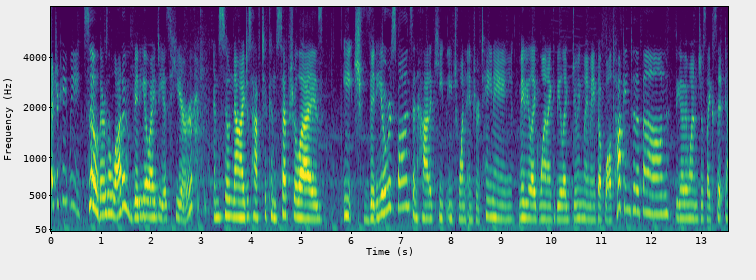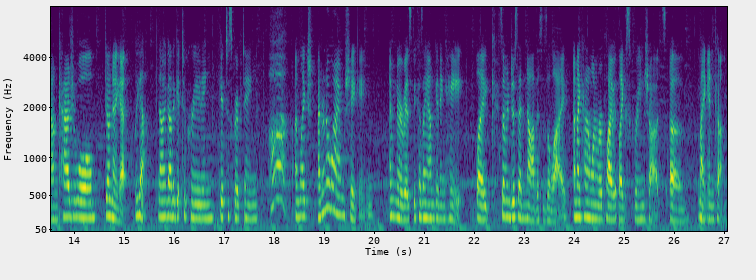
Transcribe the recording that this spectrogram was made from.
Educate me. So there's a lot of video ideas here. And so now I just have to conceptualize each video response and how to keep each one entertaining. Maybe like one I could be like doing my makeup while talking to the phone. The other one just like sit down casual. Don't know yet. But yeah, now I gotta get to creating, get to scripting. I'm like, I don't know why I'm shaking. I'm nervous because I am getting hate. Like someone just said, nah, this is a lie. And I kind of want to reply with like screenshots of my income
